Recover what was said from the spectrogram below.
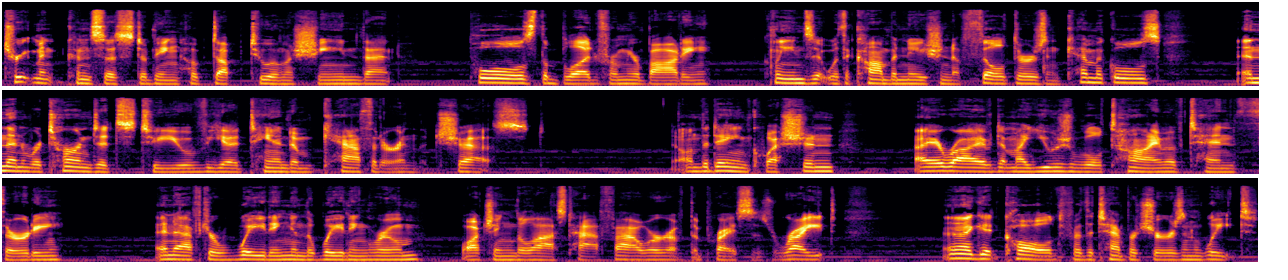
Treatment consists of being hooked up to a machine that pulls the blood from your body, cleans it with a combination of filters and chemicals, and then returns it to you via tandem catheter in the chest. On the day in question, I arrived at my usual time of 10:30, and after waiting in the waiting room, watching the last half hour of The Price is Right, I get called for the temperatures and weight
